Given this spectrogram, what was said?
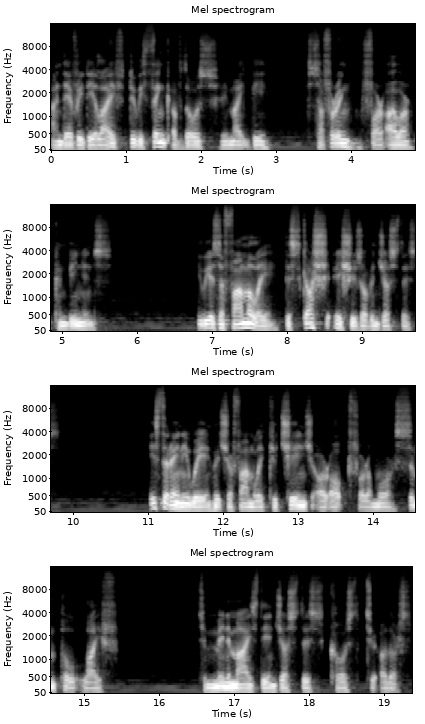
and everyday life, do we think of those who might be suffering for our convenience? Do we as a family discuss issues of injustice? Is there any way in which our family could change or opt for a more simple life to minimize the injustice caused to others?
